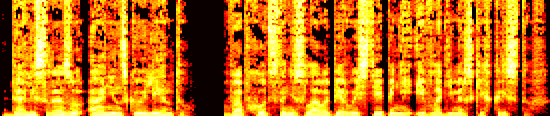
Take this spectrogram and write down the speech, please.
Дали сразу Анинскую ленту в обход Станислава первой степени и Владимирских крестов.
